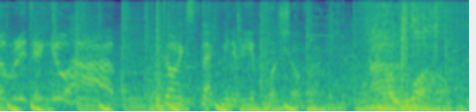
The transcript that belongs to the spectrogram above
everything you have! Don't expect me to be a pushover. Round one.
